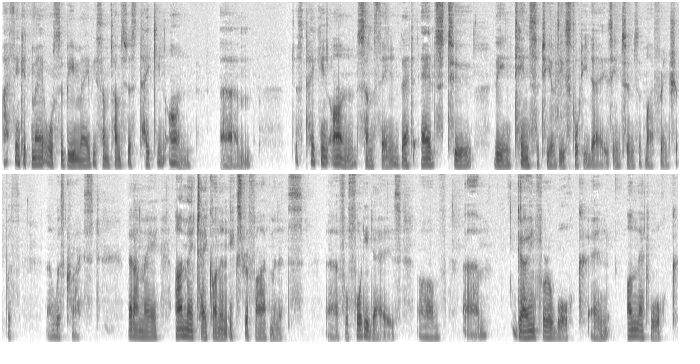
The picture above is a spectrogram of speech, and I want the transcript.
I think it may also be maybe sometimes just taking on um, just taking on something that adds to the intensity of these 40 days in terms of my friendship with, uh, with Christ. That I may, I may take on an extra five minutes uh, for 40 days of um, going for a walk and on that walk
